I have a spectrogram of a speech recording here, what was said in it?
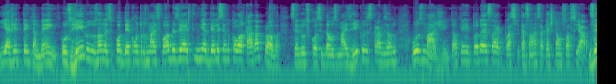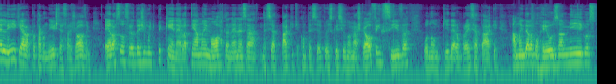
e a gente tem também os ricos usando esse poder contra os mais pobres e a etnia deles sendo colocada à prova, sendo os cocidãos mais ricos escravizando os magi. Então tem toda essa classificação, essa questão social. Zeli, que era a protagonista, essa jovem, ela sofreu desde muito pequena. Ela tem a mãe morta, né, nessa, nesse ataque que aconteceu, que eu esqueci o nome, acho que é Ofensiva, o nome que deram para esse ataque. A mãe dela morreu, os amigos,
